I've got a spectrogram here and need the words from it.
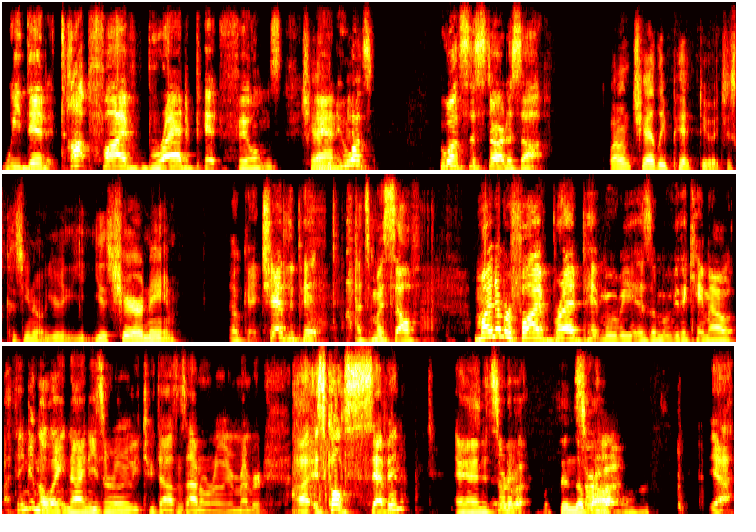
we did top five Brad Pitt films. Chadley and who Pitt. wants who wants to start us off? Why don't Chadley Pitt do it? Just because you know you you share a name. Okay, Chadley Pitt. That's myself. My number five Brad Pitt movie is a movie that came out, I think, in the late '90s, early 2000s. I don't really remember. Uh, it's called Seven, and it's sort of a What's in the box? yeah.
